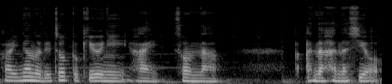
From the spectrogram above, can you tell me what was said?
はいなのでちょっと急にはいそんなあの話を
